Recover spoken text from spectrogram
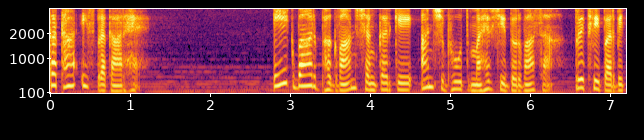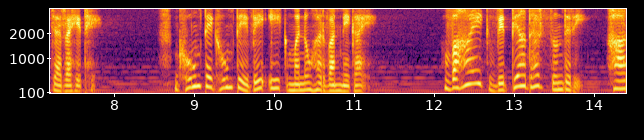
कथा इस प्रकार है। एक बार भगवान शंकर के अंशभूत महर्षि दुर्वासा पृथ्वी पर विचर रहे थे। घूमते घूमते वे एक मनोहर वन में गए। वहाँ एक विद्याधर सुंदरी हाथ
